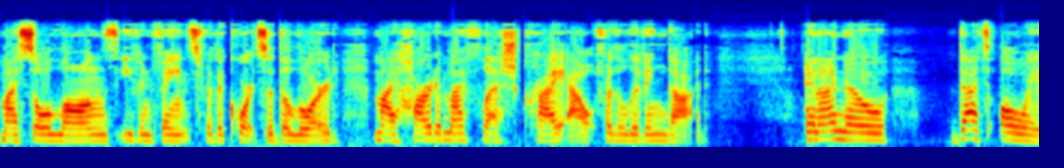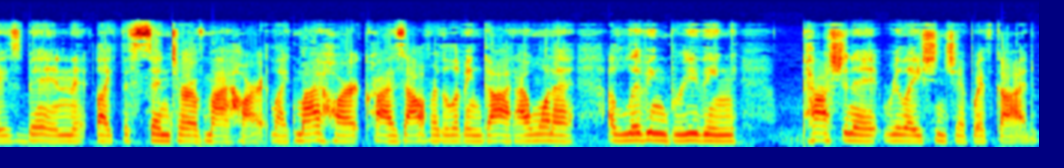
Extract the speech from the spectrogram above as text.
My soul longs, even faints for the courts of the Lord. My heart and my flesh cry out for the living God. And I know that's always been like the center of my heart. Like my heart cries out for the living God. I want a, a living, breathing, passionate relationship with God.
